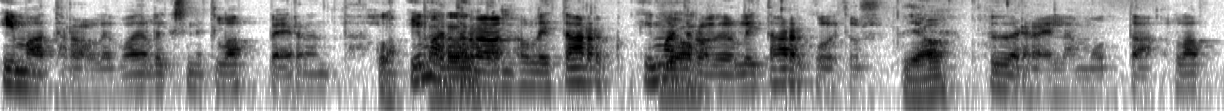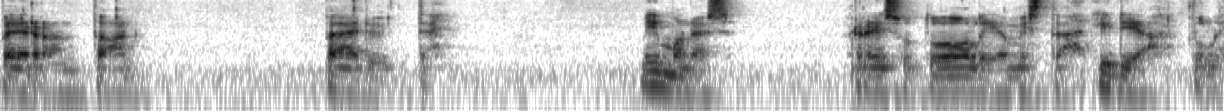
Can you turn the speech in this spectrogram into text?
Imatralle, vai oliko se nyt Lappeenrantaan? Lappeenranta. oli, tar- Imatralle oli tarkoitus Joo. pyöräillä, mutta Lappeenrantaan päädyitte. Millainen reissu tuo oli ja mistä idea tuli?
